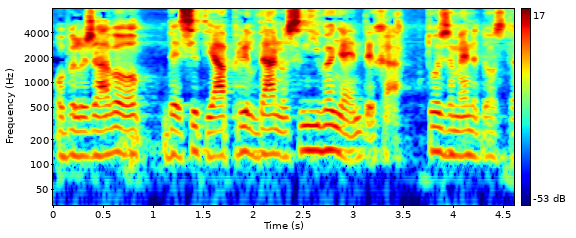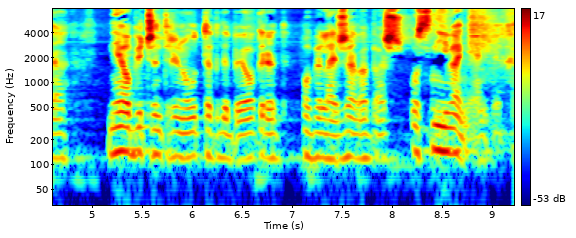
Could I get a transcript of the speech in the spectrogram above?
obeležavao 10. april, dan osnivanja NDH. To je za mene dosta neobičan trenutak da Beograd obeležava baš osnivanje NDH.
